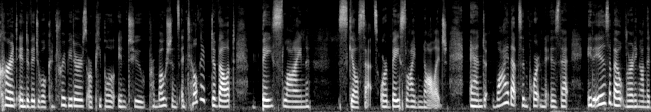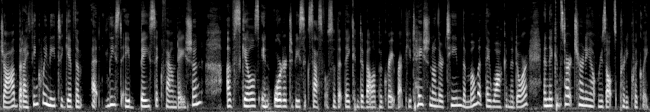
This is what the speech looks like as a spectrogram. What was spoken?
current individual contributors or people into promotions until they've developed baseline skill sets or baseline knowledge. And why that's important is that it is about learning on the job, but I think we need to give them at least a basic foundation of skills in order to be successful so that they can develop a great reputation on their team the moment they walk in the door and they can start churning out results pretty quickly.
